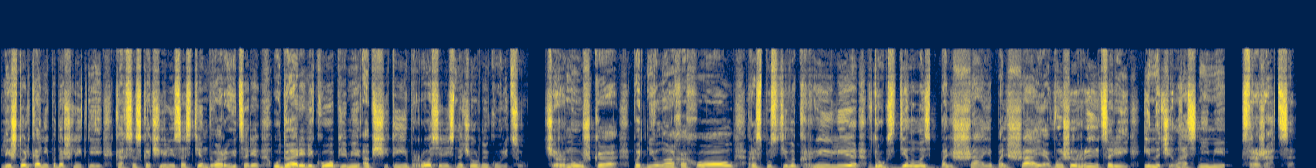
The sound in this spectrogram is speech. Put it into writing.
Лишь только они подошли к ней, как соскочили со стен два рыцаря, ударили копьями об щиты и бросились на черную курицу. Чернушка подняла хохол, распустила крылья, вдруг сделалась большая-большая, выше рыцарей, и начала с ними сражаться.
